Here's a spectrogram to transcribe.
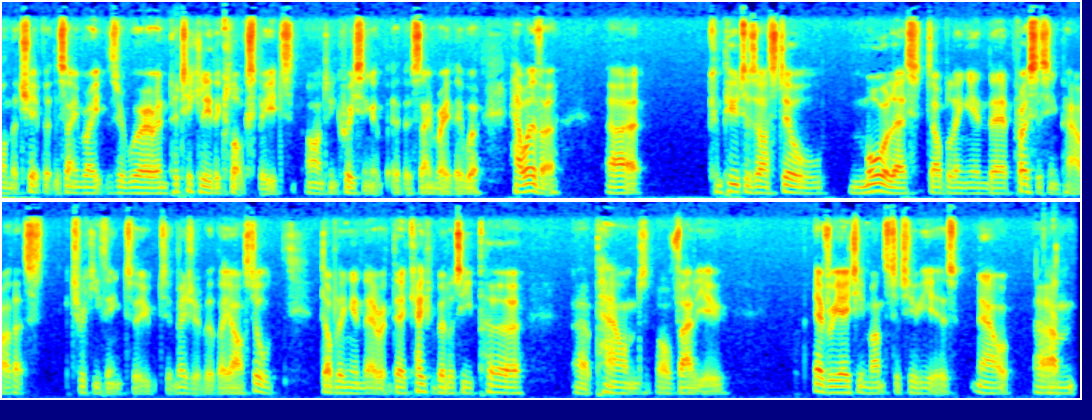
on the chip at the same rate as they were, and particularly the clock speeds aren't increasing at, at the same rate they were. However, uh, computers are still more or less doubling in their processing power. That's a tricky thing to, to measure, but they are still doubling in their, their capability per uh, pound of value every 18 months to two years. Now, um,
